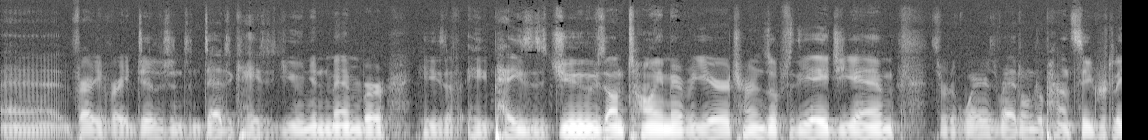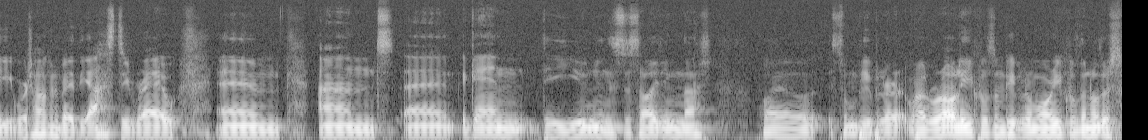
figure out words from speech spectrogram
uh, very, very diligent and dedicated union member. He's a, he pays his dues on time every year, turns up to the AGM, sort of wears red underpants secretly. We're talking about the ASTI Row. Um, and uh, again, the unions deciding that while some people are, well, we're all equal, some people are more equal than others.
